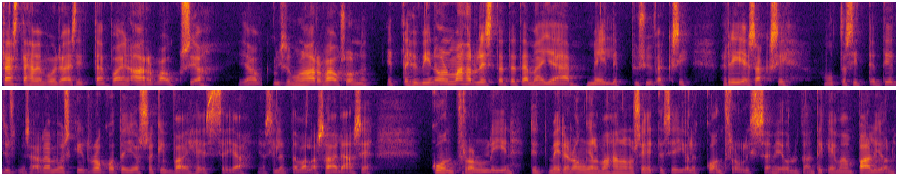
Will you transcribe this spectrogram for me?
tästähän me voidaan esittää vain arvauksia. Ja kyllä se mun arvaus on, että hyvin on mahdollista, että tämä jää meille pysyväksi riesaksi. Mutta sitten tietysti me saadaan myöskin rokote jossakin vaiheessa ja, ja sillä tavalla saadaan se kontrolliin. Nyt meidän ongelmahan on se, että se ei ole kontrollissa. Me joudutaan tekemään paljon,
